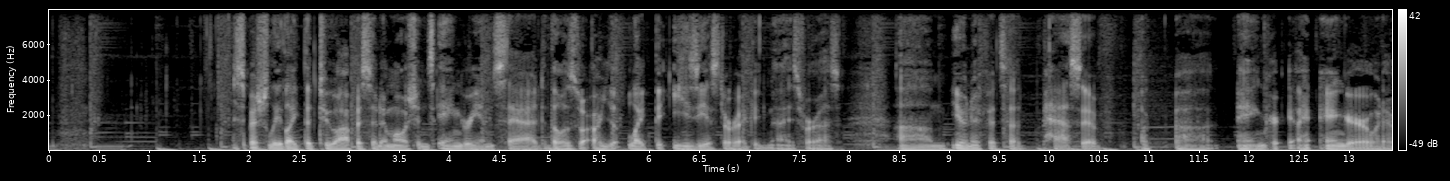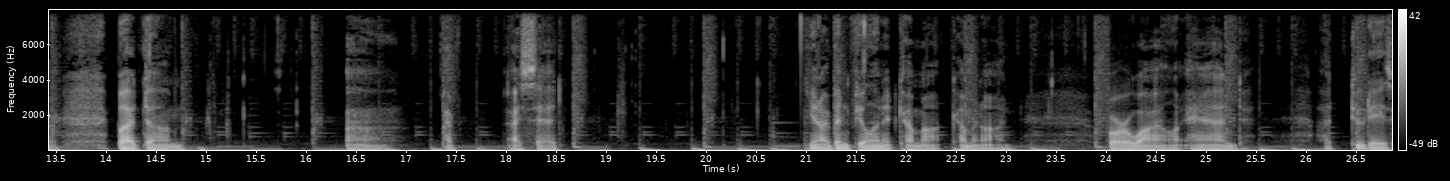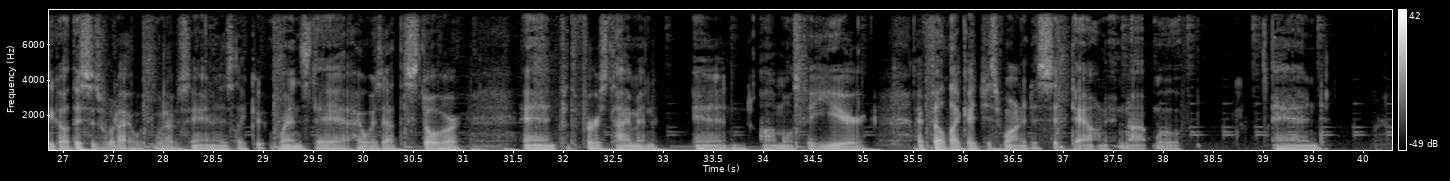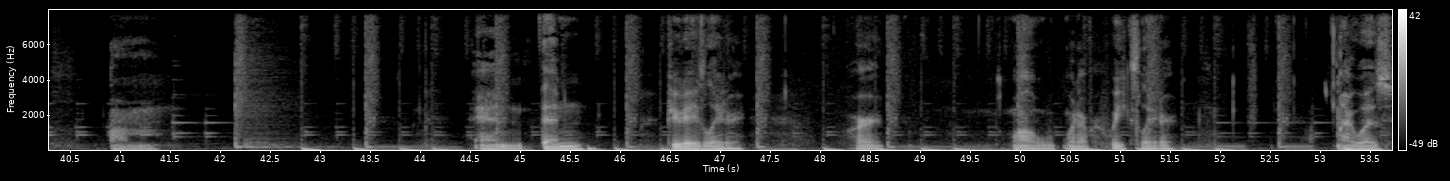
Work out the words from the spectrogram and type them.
Especially like the two opposite emotions, angry and sad. Those are like the easiest to recognize for us, um, even if it's a passive uh, anger, anger or whatever. But um, uh, I, I said, you know, I've been feeling it come on, coming on for a while, and uh, two days ago, this is what I what I was saying is like Wednesday, I was at the store, and for the first time in in almost a year, I felt like I just wanted to sit down and not move, and um, and then a few days later, or well, whatever, weeks later, I was,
